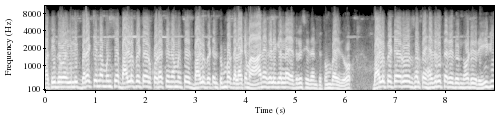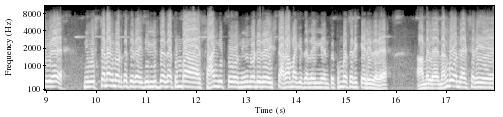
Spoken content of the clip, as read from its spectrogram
ಮತ್ತಿದು ಇಲ್ಲಿಗೆ ಬರಕ್ಕಿಂತ ಮುಂಚೆ ಬಾಳುಪೇಟೆ ಅವ್ರು ಕೊಡಕ್ಕಿಂತ ಮುಂಚೆ ಬಾಳುಪೇಟೆಯಲ್ಲಿ ತುಂಬಾ ಗಲಾಟೆ ಮಾ- ಆನೆಗಳಿಗೆಲ್ಲ ಎದುರಿಸಿದಂತೆ ತುಂಬಾ ಇದು. ಬಾಳುಪೇಟೆ ಅವರು ಸ್ವಲ್ಪ ಹೆದರ್ತಾರೆ ಇದು ನೋಡಿದ್ರೆ. ಈಗ್ಲೂ ನೀವು ಇಷ್ಟು ಚೆನ್ನಾಗಿ ನೋಡ್ಕೋತೀರಾ? ಇದು ಇಲ್ಲಿದ್ದಾಗ ತುಂಬಾ ಸ್ಟ್ರಾಂಗ್ ಇತ್ತು. ನೀವು ನೋಡಿದ್ರೆ ಇಷ್ಟು ಆರಾಮಾಗಿದ್ದಲ್ಲ ಇಲ್ಲಿ ಅಂತ ತುಂಬಾ ಸರಿ ಕೇಳಿದ್ದಾರೆ. ಆಮೇಲೆ ನಂಗೂ ಒಂದ್ ಎರಡ್ ಸರಿ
